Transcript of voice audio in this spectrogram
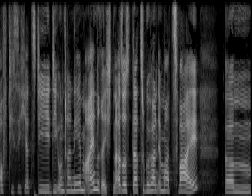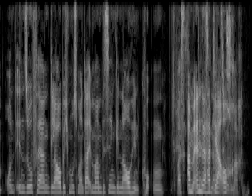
auf die sich jetzt die, die Unternehmen einrichten. Also es, dazu gehören immer zwei. Ähm, und insofern, glaube ich, muss man da immer ein bisschen genau hingucken, was die Am Ende hat ja auch machen.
